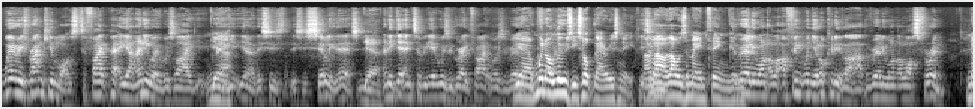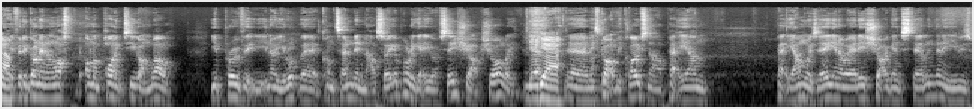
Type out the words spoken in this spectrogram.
Y- Where his ranking was to fight Petr Yan anyway was like, Yeah. yeah, you, you know, this is this is silly. This, Yeah. and he didn't. To be, it was a great fight. It was a really yeah, good win or lose, he's up there, isn't he? Like, on- that, that was the main thing. They and- really want a lot. I think when you look at it like that, they really want a loss for him. no, If it had gone in and lost on a point, you've gone well. You prove that you know you're up there contending now, so he'll probably get a UFC shot, surely. Yeah. yeah, Um, he's got to be close now. Petr Yan, Petr Yan was here. You know, he had his shot against Sterling. Then he? he was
